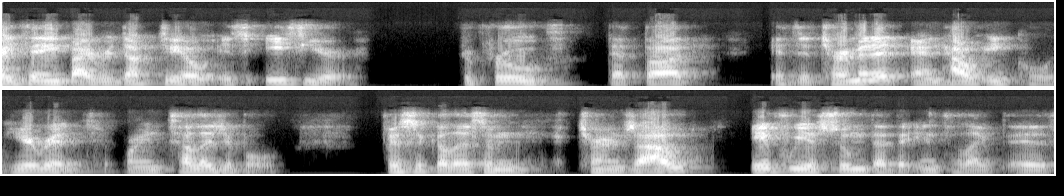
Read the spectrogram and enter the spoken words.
I think by reductio it's easier to prove that thought is determinate and how incoherent or intelligible physicalism turns out if we assume that the intellect is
